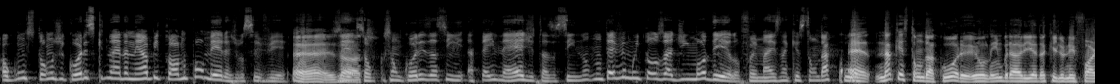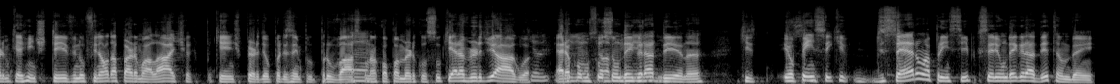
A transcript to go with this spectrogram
alguns tons de cores que não era nem habitual no Palmeiras, você vê. É, exato. Né? São, são, cores, assim, até inéditas, assim. Não, não, teve muita ousadia em modelo, foi mais na questão da cor. É, na questão da cor, eu lembraria daquele uniforme que a gente teve no final da Parmalat, que a gente perdeu, por exemplo, pro Vasco é. na Copa Mercosul, que era verde água. Que, era como se fosse um degradê, né? Que eu pensei que... Disseram a princípio que seria um degradê também,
